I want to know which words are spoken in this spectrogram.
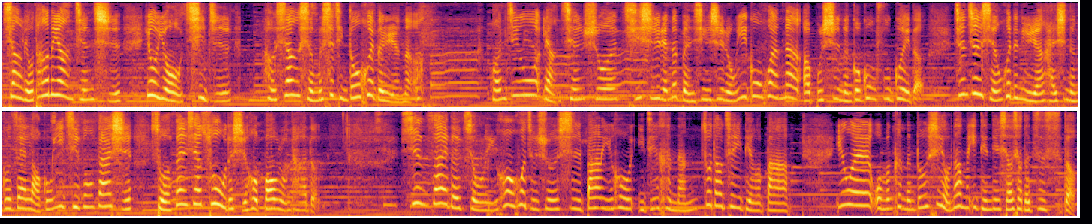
像刘涛那样坚持又有气质，好像什么事情都会的人呢。”黄金屋两千说：“其实人的本性是容易共患难，而不是能够共富贵的。真正贤惠的女人，还是能够在老公意气风发时，所犯下错误的时候包容他的。现在的九零后或者说是八零后，已经很难做到这一点了吧？”因为我们可能都是有那么一点点小小的自私的。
